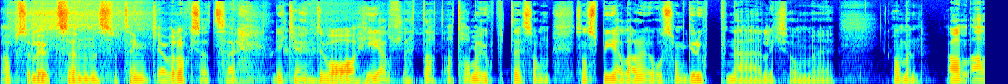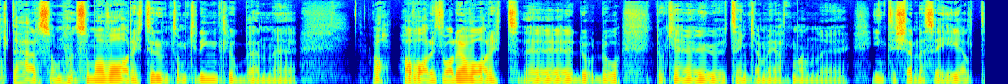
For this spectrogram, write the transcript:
Absolut, sen så tänker jag väl också att så här, det kan ju inte vara helt lätt att, att hålla ihop det som, som spelare och som grupp när liksom, eh, ja, men all, allt det här som, som har varit runt omkring klubben eh, ja, har varit vad det har varit. Eh, då, då, då kan jag ju tänka mig att man eh, inte känner sig helt,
